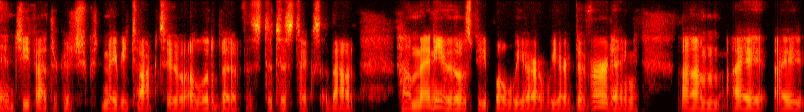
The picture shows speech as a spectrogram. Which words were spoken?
And Chief Etheridge could maybe talk to a little bit of the statistics about how many of those people we are we are diverting. Um, I, I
